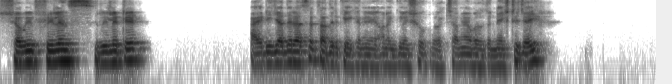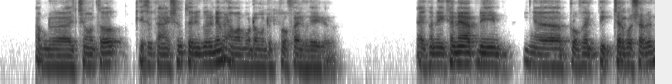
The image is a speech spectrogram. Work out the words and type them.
সবই ফ্রিল্যান্স রিলেটেড আইডি যাদের আছে, তাদেরকে এখানে অনেকগুলো শো করাচ্ছে। আমি আপাতত নেক্সটে যাই। আপনারা ইচ্ছে মতো কিছু কানেকশন তৈরি করে নেবেন, আমার মোটামুটি প্রোফাইল হয়ে গেল। এখন এখানে আপনি প্রোফাইল পিকচার বসাবেন।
